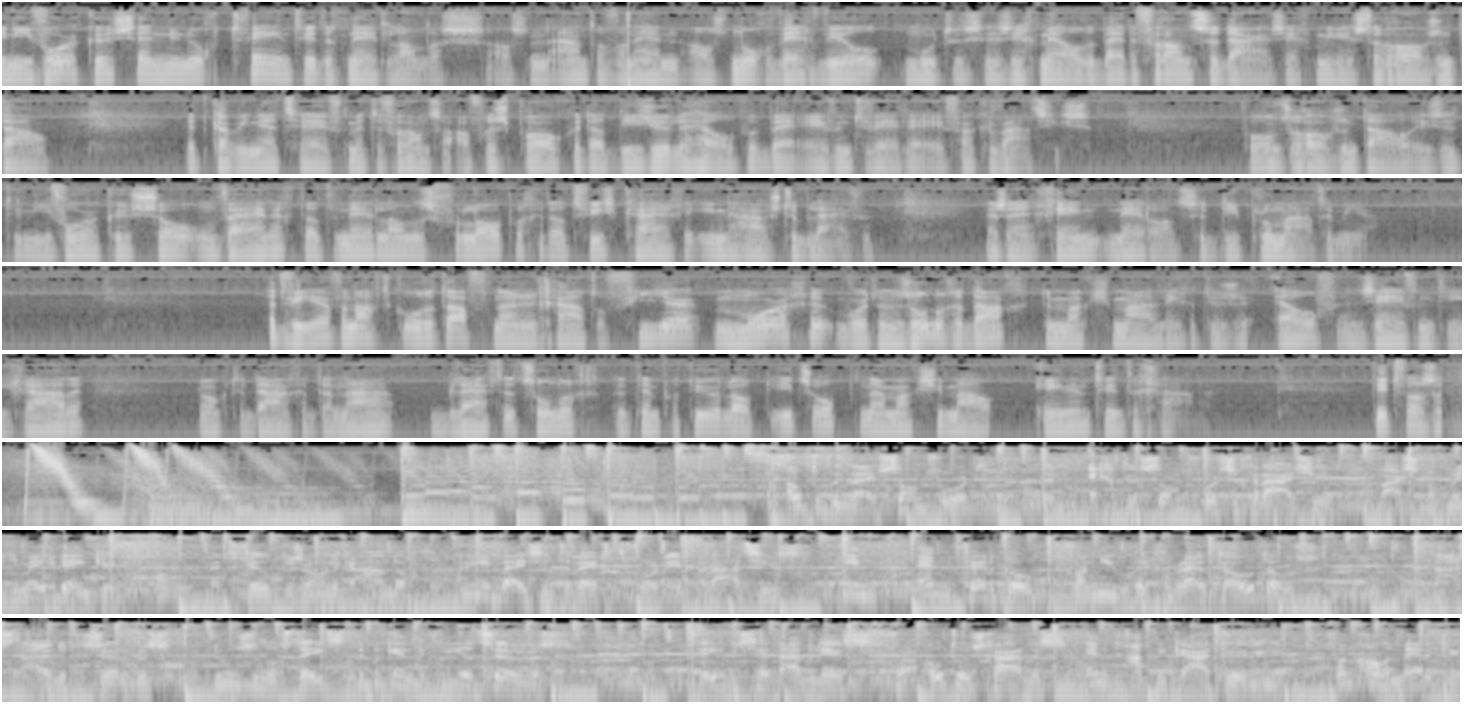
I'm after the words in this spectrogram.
In Ivoorkust zijn nu nog 22 Nederlanders. Als een aantal van hen alsnog weg wil, moeten ze zich melden bij de Fransen daar, zegt minister Roosentaal. Het kabinet heeft met de Fransen afgesproken dat die zullen helpen bij eventuele evacuaties. Volgens Roosentaal is het in Ivoorkust zo onveilig dat de Nederlanders voorlopig het advies krijgen in huis te blijven. Er zijn geen Nederlandse diplomaten meer. Het weer. Vannacht koelt het af naar een graad of 4. Morgen wordt een zonnige dag. De maxima liggen tussen 11 en 17 graden. Ook de dagen daarna blijft het zonnig. De temperatuur loopt iets op naar maximaal 21 graden. Dit was het. Autobedrijf Zandvoort. Een echte Zandvoortse garage waar ze nog met je meedenken. Met veel persoonlijke aandacht kun je bij ze terecht voor reparaties in en verkoop van nieuw en gebruikte auto's. Naast de huidige service doen ze nog steeds de bekende Fiat-service. DWZ-adres voor autoschades en APK-keuringen van alle merken.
